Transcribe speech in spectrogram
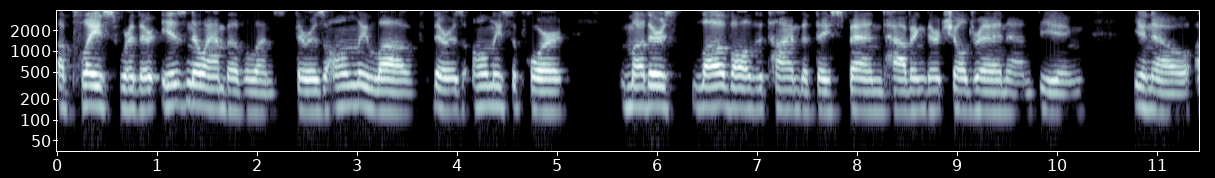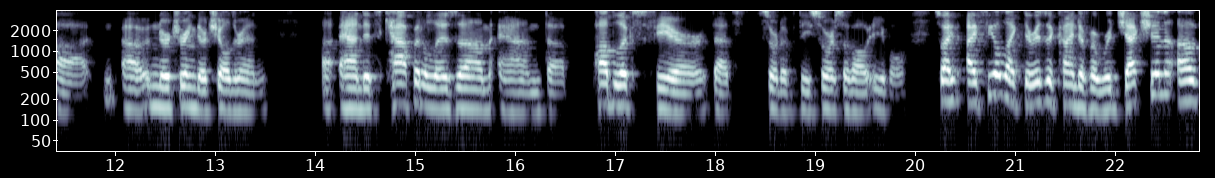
a place where there is no ambivalence, there is only love, there is only support, mothers love all the time that they spend having their children and being you know, uh, uh, nurturing their children, uh, and it's capitalism and the public sphere that's sort of the source of all evil. So I, I feel like there is a kind of a rejection of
